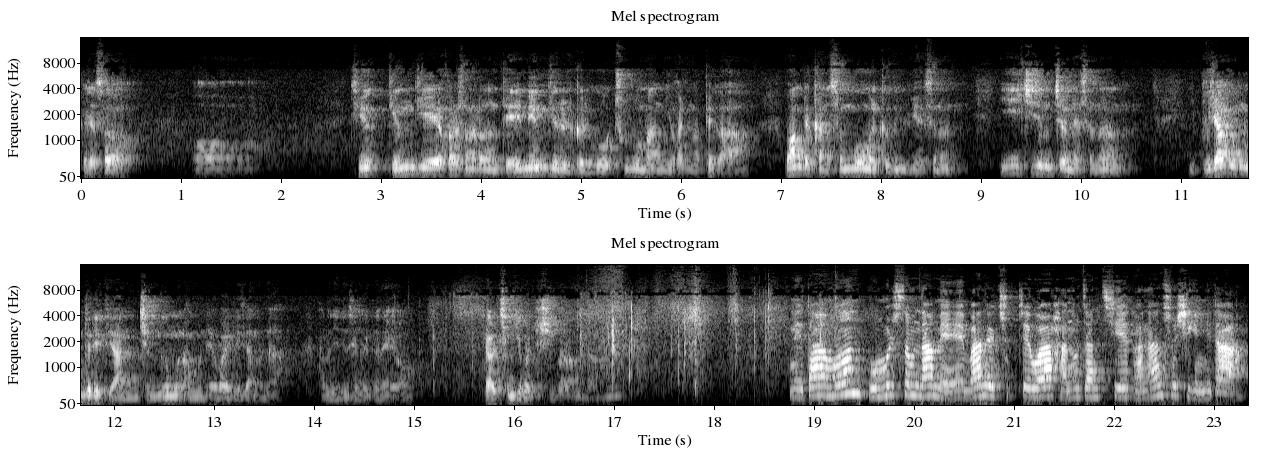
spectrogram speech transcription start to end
그래서 어, 지역 경제 활성화라는 대명제를 걸고 출범한 이 화전화폐가 완벽한 성공을 거두기 위해서는 이 지점점에서는 이 부작용들에 대한 점검을 한번 해봐야 되지 않느냐 하는 이런 생각이 드네요. 잘 챙겨봐 주시기 바랍니다. 네, 다음은 보물섬 남해 마늘 축제와 한우잔치에 관한 소식입니다.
